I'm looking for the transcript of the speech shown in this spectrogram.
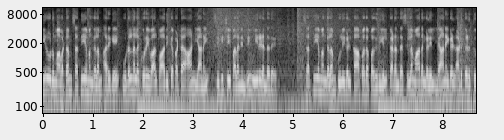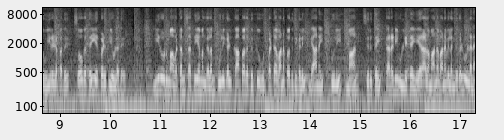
ஈரோடு மாவட்டம் சத்தியமங்கலம் அருகே உடல்நலக் குறைவால் பாதிக்கப்பட்ட ஆண் யானை சிகிச்சை பலனின்றி உயிரிழந்தது. சத்தியமங்கலம் புலிகள் காப்பக பகுதியில் கடந்த சில மாதங்களில் யானைகள் அடுத்தடுத்து உயிரிழப்பது சோகத்தை ஏற்படுத்தியுள்ளது. ஈரோடு மாவட்டம் சத்தியமங்கலம் புலிகள் காப்பகத்துக்கு உட்பட்ட வனப்பகுதிகளில் யானை புலி மான் சிறுத்தை கரடி உள்ளிட்ட ஏராளமான வனவிலங்குகள் உள்ளன.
